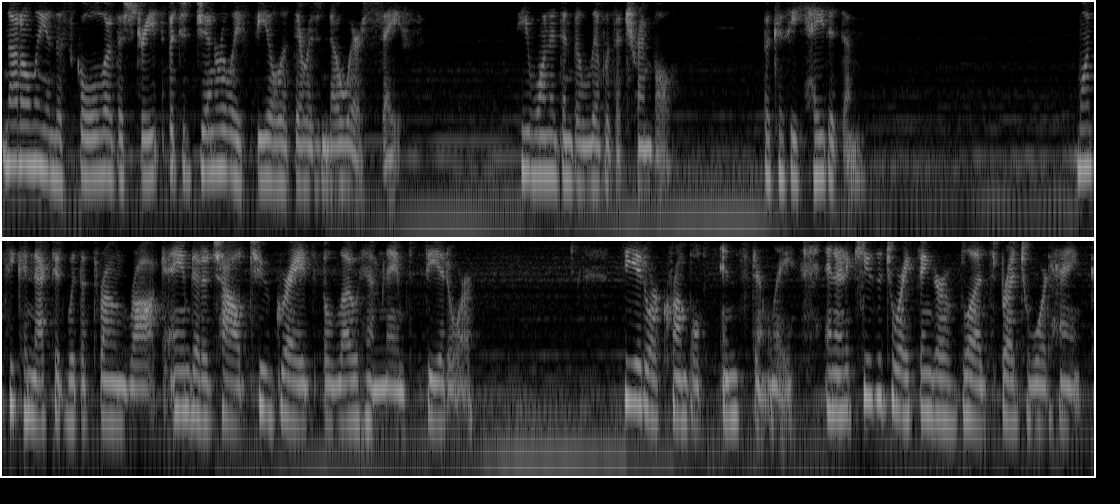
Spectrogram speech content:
Not only in the school or the streets, but to generally feel that there was nowhere safe. He wanted them to live with a tremble because he hated them. Once he connected with a thrown rock aimed at a child two grades below him named Theodore. Theodore crumbled instantly, and an accusatory finger of blood spread toward Hank.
